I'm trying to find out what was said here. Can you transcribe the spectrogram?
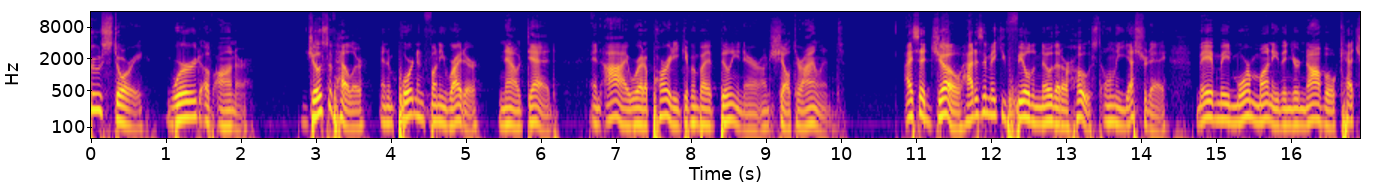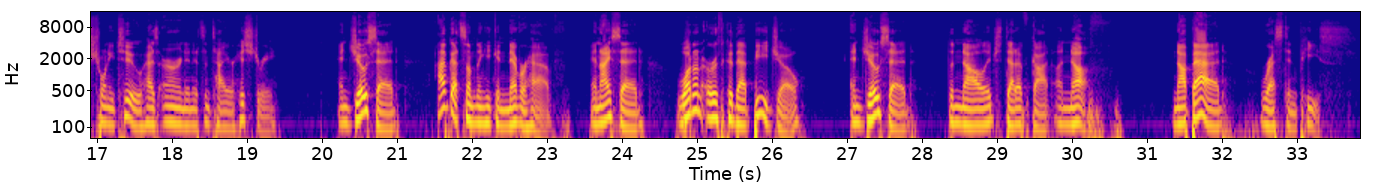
True story, word of honor. Joseph Heller, an important and funny writer, now dead, and I were at a party given by a billionaire on Shelter Island. I said, Joe, how does it make you feel to know that our host, only yesterday, may have made more money than your novel Catch 22 has earned in its entire history? And Joe said, I've got something he can never have. And I said, What on earth could that be, Joe? And Joe said, The knowledge that I've got enough. Not bad. Rest in peace.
